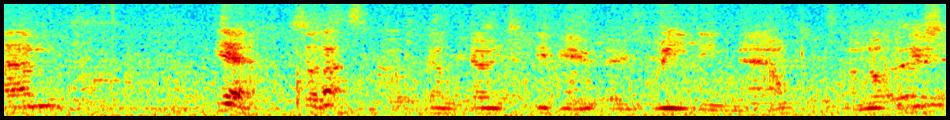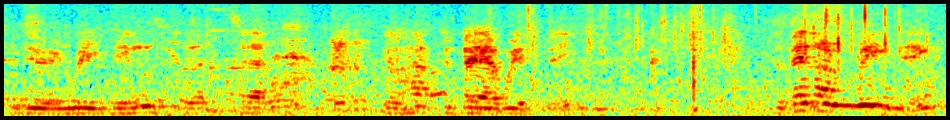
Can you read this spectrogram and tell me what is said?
Um, yeah, so that's the book. I'm going to give you a reading now. I'm not used to doing readings, but uh, you'll have to bear with me. The bit I'm reading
